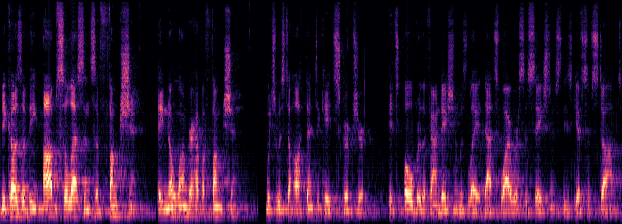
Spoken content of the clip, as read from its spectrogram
because of the obsolescence of function. They no longer have a function, which was to authenticate Scripture. It's over. The foundation was laid. That's why we're cessationists. These gifts have stopped.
